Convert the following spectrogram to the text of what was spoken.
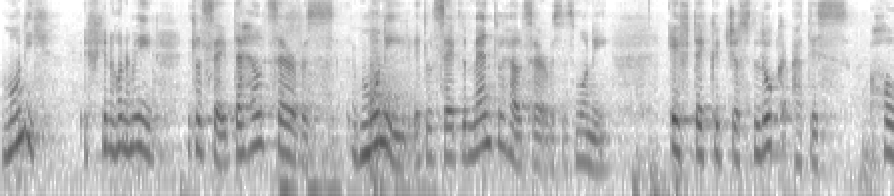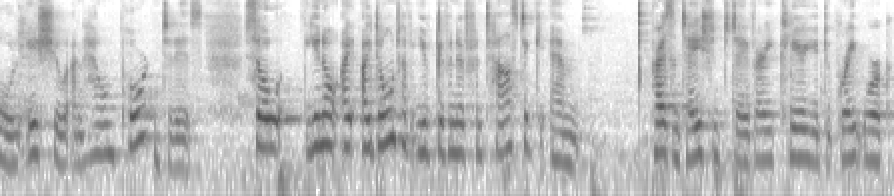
money. If you know what I mean, it'll save the health service money. It'll save the mental health services money, if they could just look at this whole issue and how important it is. So, you know, I, I don't have, you've given a fantastic um, presentation today, very clear, you do great work.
